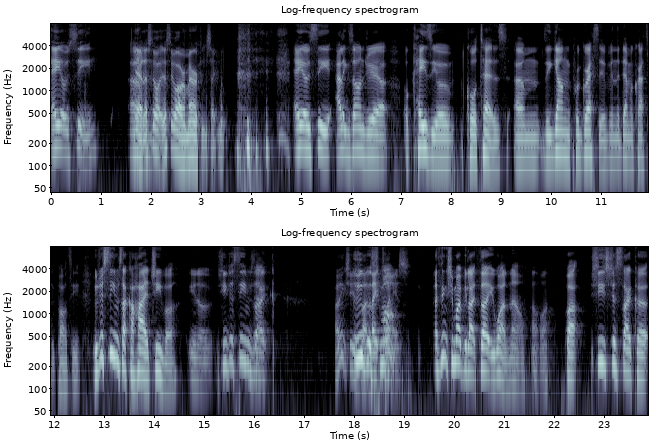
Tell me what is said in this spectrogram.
AOC. yeah, um, let's do our, let's do our American segment. AOC Alexandria Ocasio Cortez, um, the young progressive in the Democratic Party, who just seems like a high achiever. You know, she just seems like I think she's like late twenties. I think she might be like 31 now, Oh wow. but she's just like a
